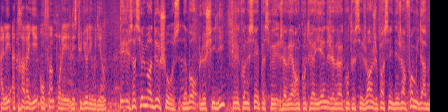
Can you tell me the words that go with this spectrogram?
à aller à travailler enfin pour les, studios hollywoodiens? Et essentiellement deux choses. D'abord, le Chili, que je connaissais parce que j'avais rencontré Allende, j'avais rencontré ces gens, je pensais des gens formidables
